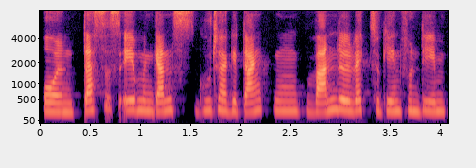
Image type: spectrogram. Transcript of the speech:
Und das ist eben ein ganz guter Gedankenwandel, wegzugehen von dem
